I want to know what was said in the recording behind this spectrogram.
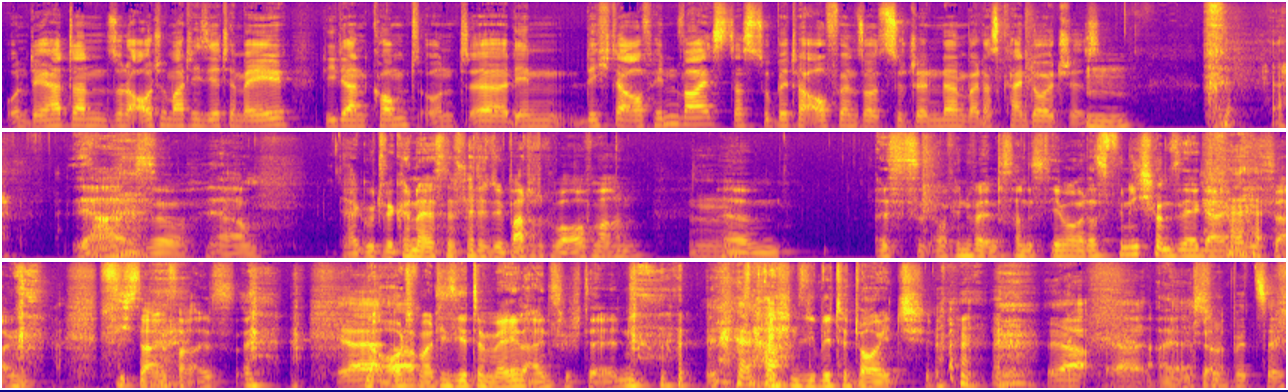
Und der hat dann so eine automatisierte Mail, die dann kommt und äh, den, dich darauf hinweist, dass du bitte aufhören sollst zu gendern, weil das kein Deutsch ist. Mhm. Ja, also, ja. Ja, gut, wir können da jetzt eine fette Debatte drüber aufmachen. Mhm. Ähm, es ist auf jeden Fall ein interessantes Thema, aber das finde ich schon sehr geil, muss ich sagen. Sich da einfach als Ja, eine ja, automatisierte Mail einzustellen. Sprechen Sie bitte Deutsch. Ja, ja, ja Alter. ist schon witzig.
